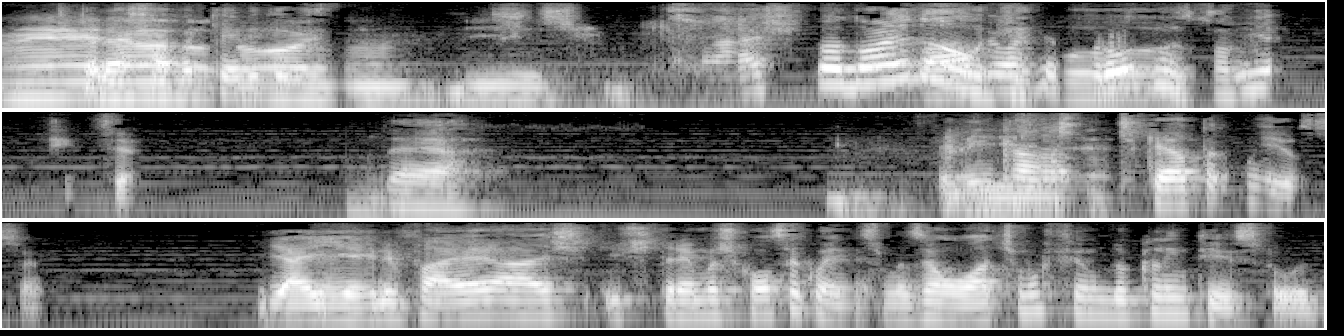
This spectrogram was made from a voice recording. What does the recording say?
É, Ele ele achava que ele- doido. Isso. Mas Dodói não, Paulo tipo. reproduzia. É. Ele Aí, encasqueta com isso. E aí ele vai às extremas consequências, mas é um ótimo filme do Clint Eastwood.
